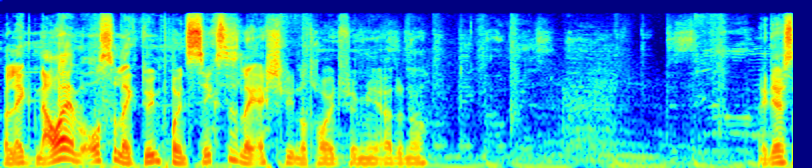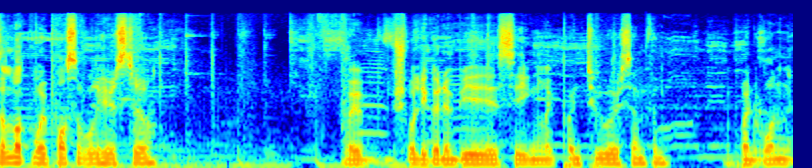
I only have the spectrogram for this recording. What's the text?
But like now I'm also like doing 0.6 is like actually not hard for me, I don't know. Like there's a lot more possible here still. We're surely gonna be seeing like 0.2 or something. Or 0.1.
